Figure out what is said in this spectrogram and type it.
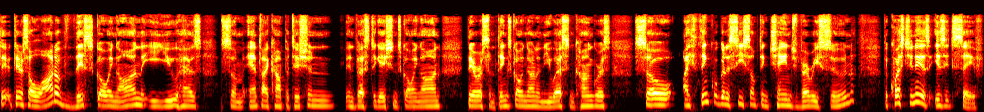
there, there's a lot of this going on. The EU has some anti-competition investigations going on. There are some things going on in the US and Congress. So I think we're going to see something change very soon. The question is, is it safe?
